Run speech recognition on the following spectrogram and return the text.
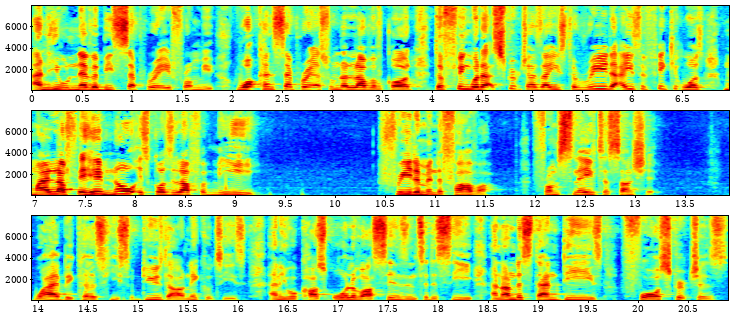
and He will never be separated from you. What can separate us from the love of God? The thing with that scripture, as I used to read I used to think it was my love for Him. No, it's God's love for me. Freedom in the Father, from slave to sonship. Why? Because He subdues our iniquities and He will cast all of our sins into the sea. And understand these four scriptures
